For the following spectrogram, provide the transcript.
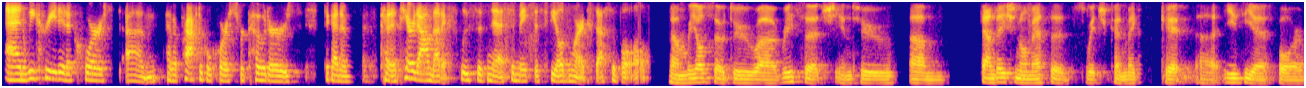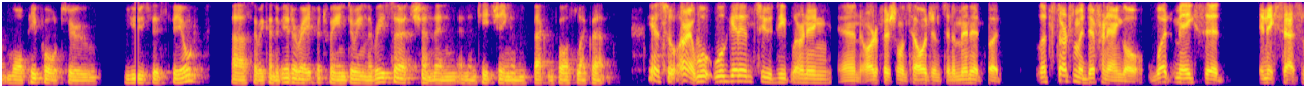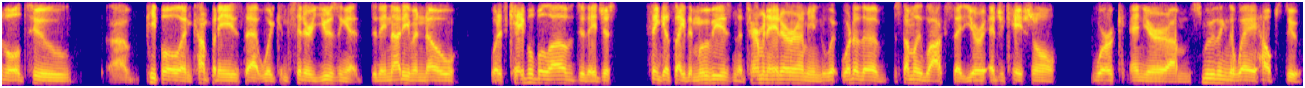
And we created a course, um, kind of a practical course for coders to kind of kind of tear down that exclusiveness and make this field more accessible. Um, we also do uh, research into um, foundational methods which can make it uh, easier for more people to use this field. Uh, so we kind of iterate between doing the research and then and then teaching and back and forth like that. Yeah. So all right, we'll we'll get into deep learning and artificial intelligence in a minute, but let's start from a different angle. What makes it inaccessible to uh, people and companies that would consider using it? Do they not even know what it's capable of? Do they just think it's like the movies and the Terminator? I mean, what, what are the stumbling blocks that your educational work and your um, smoothing the way helps do?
